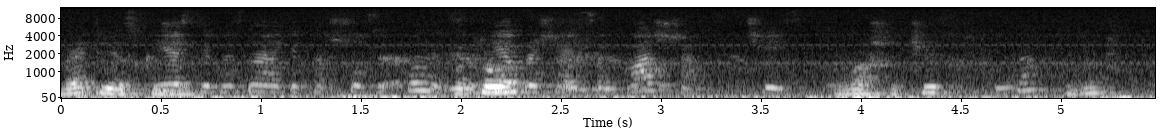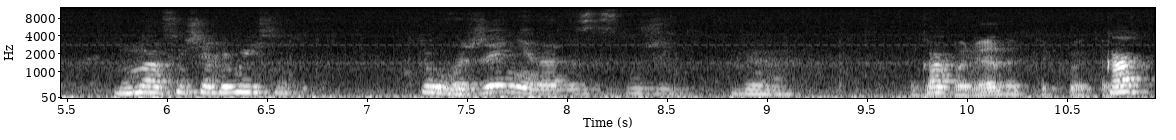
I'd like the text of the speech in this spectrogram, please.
Дайте я скажу. Если вы знаете хорошо законы, Потом- суде обращается ваша честь. Ваша честь. Да? Да? Ну, надо сначала выяснить, кто вы. Уважение надо заслужить. Да. Это Как- порядок какой-то? Как,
